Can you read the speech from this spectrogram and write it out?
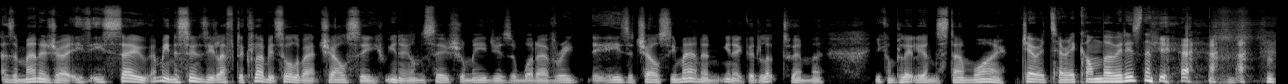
as a manager, he's, he's so. I mean, as soon as he left the club, it's all about Chelsea. You know, on the social medias or whatever. He he's a Chelsea man, and you know, good luck to him. Uh, you completely understand why. Gerrard Terry combo it is then. Yeah,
